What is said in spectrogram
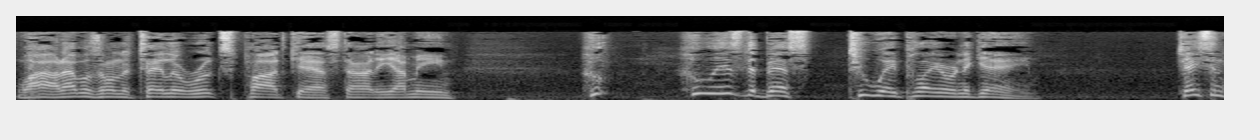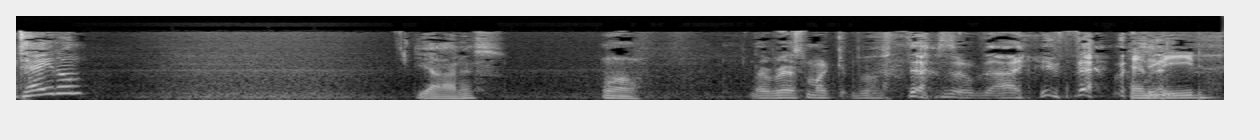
Wow, that was on the Taylor Rooks podcast, Donnie. I mean, who who is the best two way player in the game? Jayson Tatum? Giannis. Well, the rest of my that's a, I, Embiid.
